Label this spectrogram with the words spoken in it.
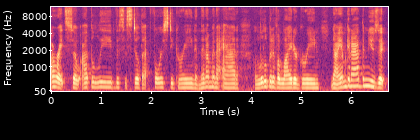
All right, so I believe this is still that foresty green, and then I'm going to add a little bit of a lighter green. Now I am going to add the music,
